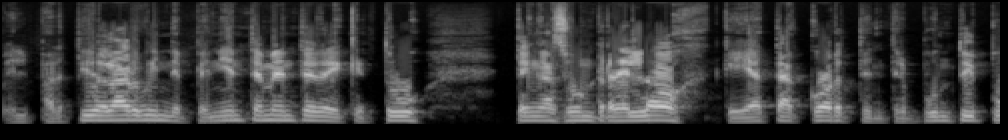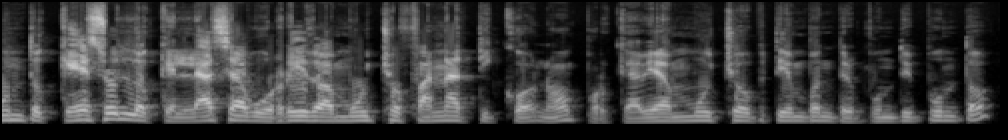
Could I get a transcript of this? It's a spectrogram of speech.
el partido largo, independientemente de que tú tengas un reloj que ya te acorte entre punto y punto, que eso es lo que le hace aburrido a mucho fanático, ¿no? Porque había mucho tiempo entre punto y punto.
